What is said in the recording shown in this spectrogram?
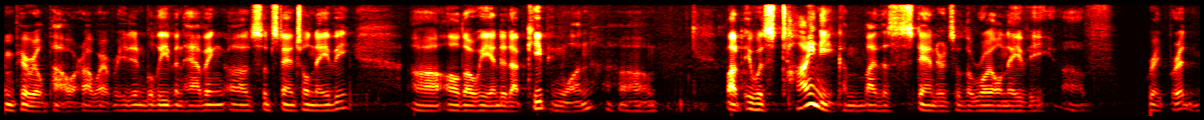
imperial power, however. He didn't believe in having a substantial navy, uh, although he ended up keeping one. Um, but it was tiny by the standards of the Royal Navy of Great Britain.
